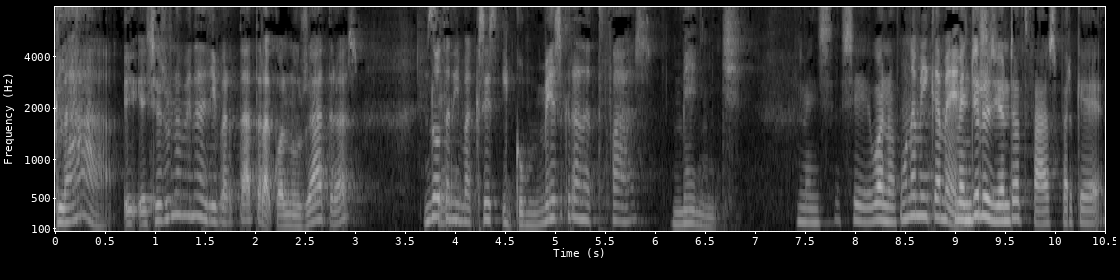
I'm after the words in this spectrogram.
clar, i això és una mena de llibertat a la qual nosaltres no tenim accés i com més gran et fas, menys. Menys, sí, bueno, Una mica menys. menys il·lusions et fas perquè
